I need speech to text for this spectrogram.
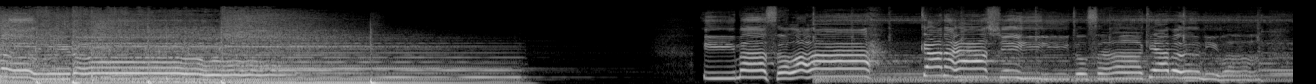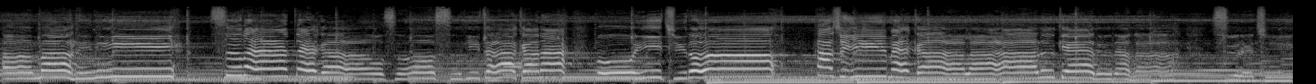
む色。今さらと叫ぶにはあまりに全てが遅すぎたかな。もう一度初めから歩けるならすれ違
